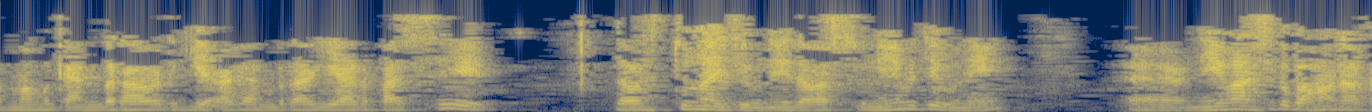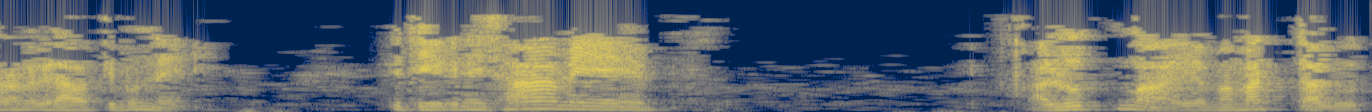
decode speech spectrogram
මම කැන්බරාවට ගියා. කැන්බරා ගියාට පස්සේ දවස් 3යි තිබුණේ. දවස් 3ේම තිබුණේ නේවාසික භාවනා කරන්න වෙලාවක් තිබුණේ නැහැ. ඉතින් ඒක නිසා මේ අලුත්ම අය මමත් අලුත්.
